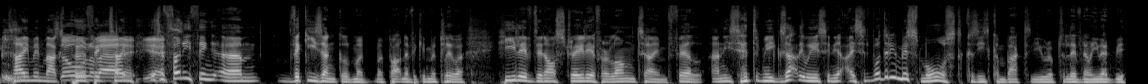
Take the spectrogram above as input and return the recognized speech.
played. timing, Max, It's perfect about timing. it, It's a funny thing. Um, Vicky's uncle, my, my partner Vicky McClure, he lived in Australia for a long time, Phil, and he said to me exactly what you're saying. I said, "What did he miss most?" Because he's come back to Europe to live now. He went to be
